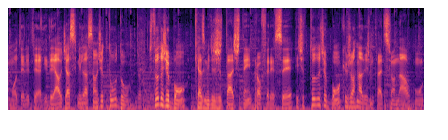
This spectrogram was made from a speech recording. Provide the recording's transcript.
Um modelo ide- ideal de assimilação de tudo. Exatamente. De tudo de bom que as mídias digitais têm para oferecer e de tudo de bom que o jornalismo tradicional, com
